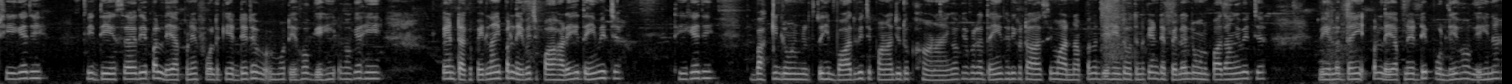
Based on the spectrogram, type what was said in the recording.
ਠੀਕ ਹੈ ਜੀ। ਤੁਸੀਂ ਦੇਖ ਸਕਦੇ ਹੋ ਭੱਲੇ ਆਪਣੇ ਫੁੱਲ ਕੇ ਏਡੇ ਏਡੇ ਮੋਟੇ ਹੋ ਗਏ ਸੀ, ਕਿਉਂਕਿ ਅਸੀਂ ਘੰਟਾ ਕੁ ਪਹਿਲਾਂ ਹੀ ਭੱਲੇ ਵਿੱਚ ਪਾ ਹੜੇ ਸੀ ਦਹੀਂ ਵਿੱਚ, ਠੀਕ ਹੈ ਜੀ। ਬਾਕੀ ਲੂਣ ਮਿਰਚ ਤੁਸੀਂ ਬਾਅਦ ਵਿੱਚ ਪਾਣਾ ਜਦੋਂ ਖਾਣਾ ਹੈਗਾ ਕਿ ਫਿਰ ਦਹੀਂ ਥੋੜੀ ਖਟਾਸ ਸੀ ਮਾਰਨਾ ਆਪਾਂ ਨੂੰ, ਜੇ ਅਸੀਂ ਦੋ ਤਿੰਨ ਘੰਟੇ ਪਹਿਲਾਂ ਲੂਣ ਪਾ ਦਾਂਗੇ ਵਿੱਚ, ਵੇਖ ਲਓ ਦਹੀਂ ਭੱਲੇ ਆਪਣੇ ਏਡੇ ਪੋਲੇ ਹੋ ਗਏ ਸੀ ਨਾ।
